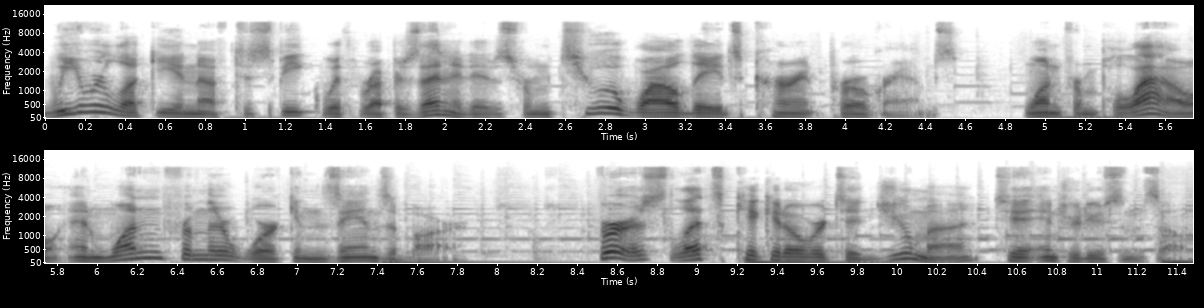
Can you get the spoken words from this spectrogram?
we were lucky enough to speak with representatives from two of WildAid's current programs, one from Palau and one from their work in Zanzibar. First, let's kick it over to Juma to introduce himself.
